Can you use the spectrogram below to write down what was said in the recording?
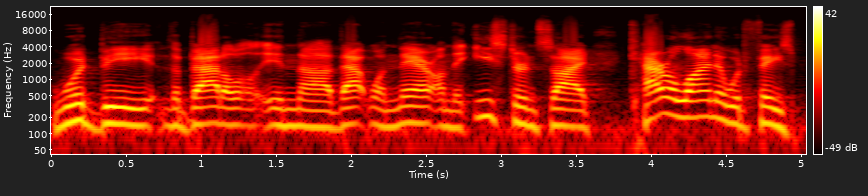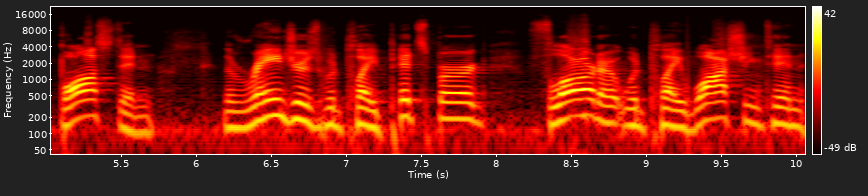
would be the battle in uh, that one there. On the eastern side, Carolina would face Boston. The Rangers would play Pittsburgh. Florida would play Washington,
